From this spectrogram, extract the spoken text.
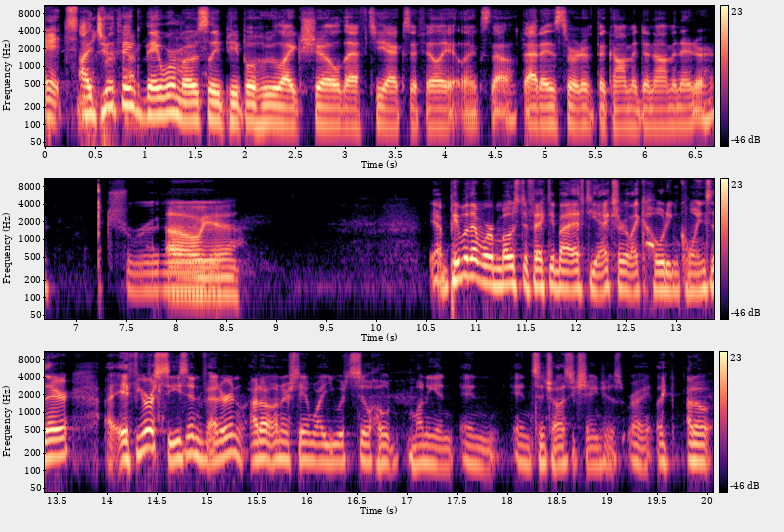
It's I do think they were mostly people who like shilled FTX affiliate links, though. That is sort of the common denominator. true. Oh yeah. Yeah, people that were most affected by FTX are like holding coins there. Uh, if you're a seasoned veteran, I don't understand why you would still hold money in in, in centralized exchanges, right? Like, I don't.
